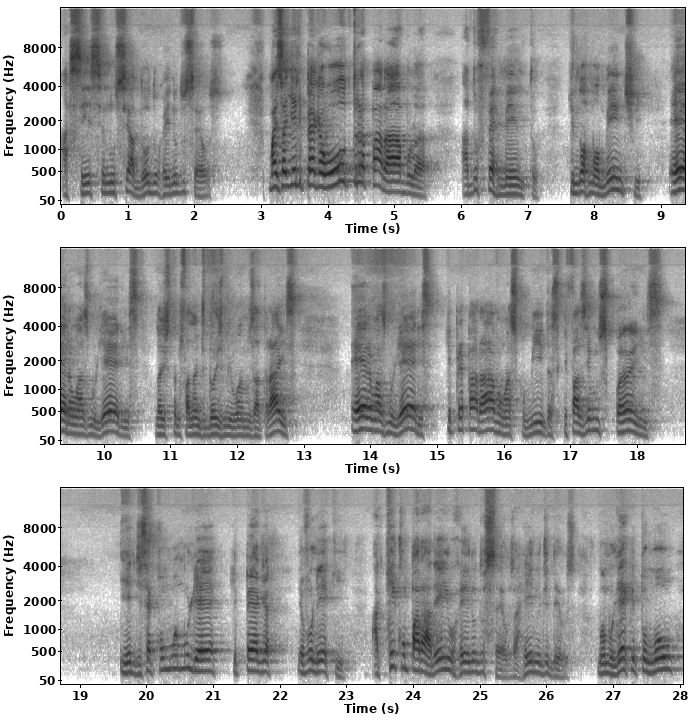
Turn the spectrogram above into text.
a ser esse anunciador do reino dos céus. Mas aí ele pega outra parábola, a do fermento, que normalmente eram as mulheres, nós estamos falando de dois mil anos atrás, eram as mulheres que preparavam as comidas, que faziam os pães. E ele disse: é como uma mulher que pega, eu vou ler aqui, a quem compararei o reino dos céus, a reino de Deus? Uma mulher que tomou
